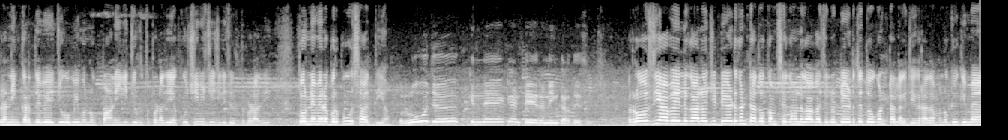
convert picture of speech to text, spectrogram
रनिंग करते हुए जो भी मैं पानी की जरूरत पड़ा दी या कुछ भी चीज़ की जरूरत पड़ा दी तो उनने मेरा भरपूर साथ दिया ਰੋਜ਼ ਕਿੰਨੇ ਘੰਟੇ ਰਨਿੰਗ ਕਰਦੇ ਸੀ ਰੋਜ਼ ਹੀ ਆਵੇ ਲਗਾ ਲਓ ਜੀ ਡੇਢ ਘੰਟਾ ਤੋਂ ਕਮ ਸੇ ਕਮ ਲਗਾ ਕੇ ਚਲੋ ਡੇਢ ਤੋਂ 2 ਘੰਟਾ ਲੱਗ ਜੇ ਕਰਾਦਾ ਮੈਨੂੰ ਕਿਉਂਕਿ ਮੈਂ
